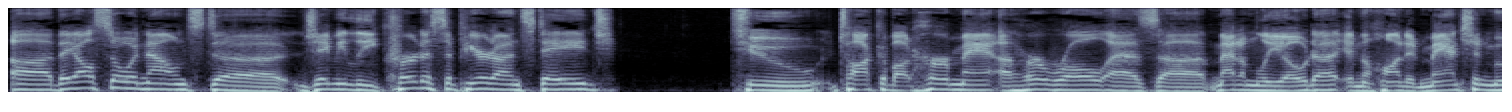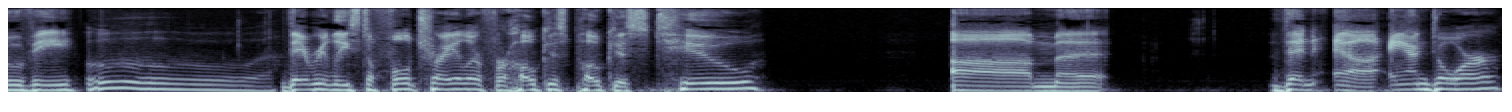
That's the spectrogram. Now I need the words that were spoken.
uh, they also announced uh, Jamie Lee Curtis appeared on stage to talk about her ma- uh, her role as uh, Madame Leota in the Haunted Mansion movie. Ooh. They released a full trailer for Hocus Pocus 2. Um, then uh, Andor,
